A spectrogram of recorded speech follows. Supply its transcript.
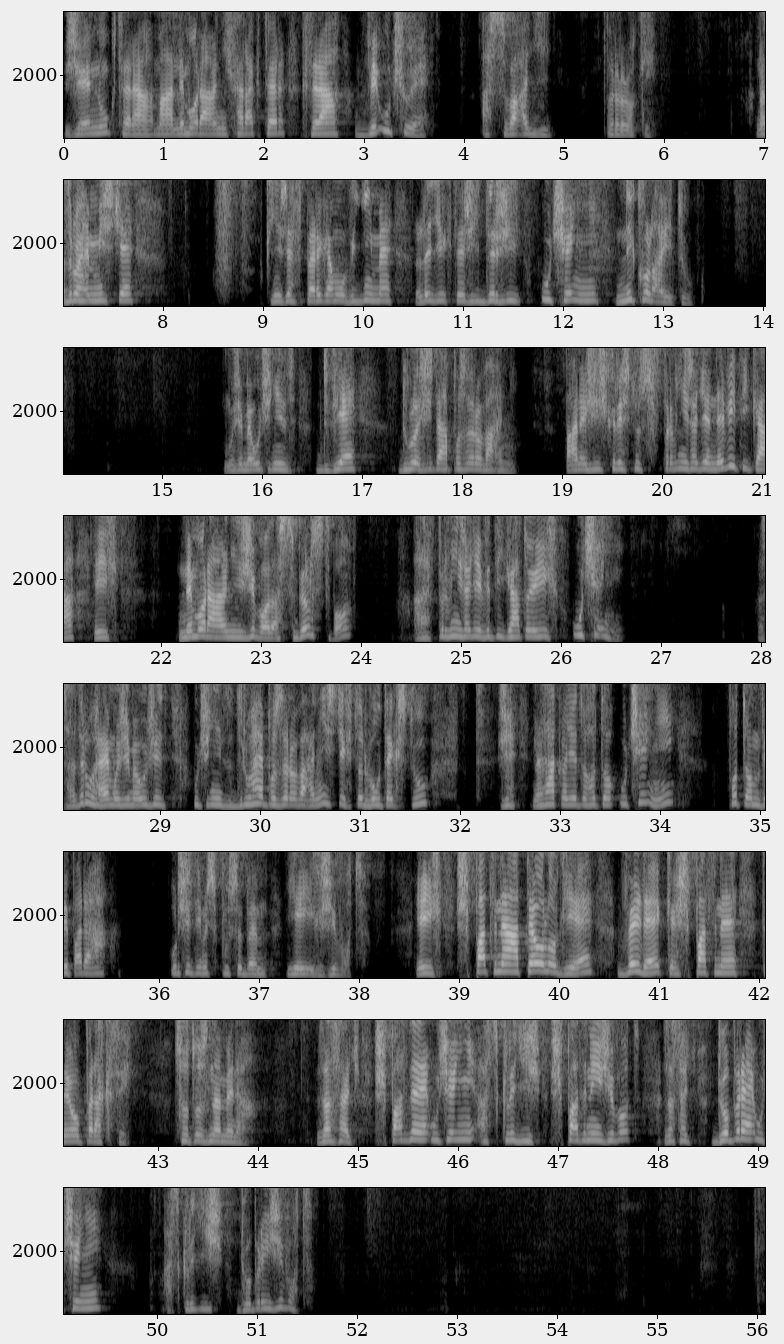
ženu, která má nemorální charakter, která vyučuje a svádí proroky. Na druhém místě knize v Pergamu vidíme lidi, kteří drží učení Nikolajtu. Můžeme učinit dvě důležitá pozorování. Pán Ježíš Kristus v první řadě nevytýká jejich nemorální život a smilstvo, ale v první řadě vytýká to jejich učení. A za druhé můžeme učit, učinit druhé pozorování z těchto dvou textů, že na základě tohoto učení potom vypadá určitým způsobem jejich život. Jejich špatná teologie vede ke špatné teopraxi. Co to znamená? Zasaď špatné učení a sklidíš špatný život, zasaď dobré učení a sklidíš dobrý život.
